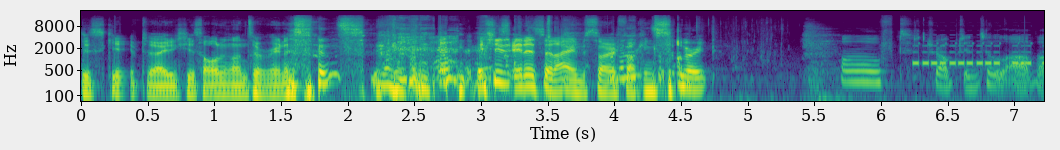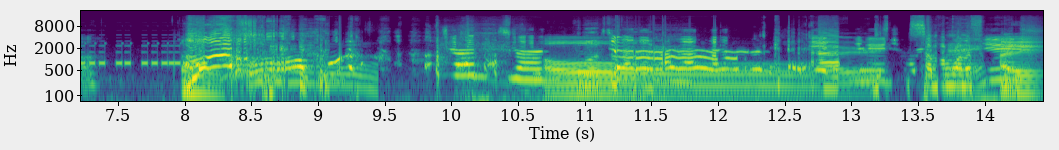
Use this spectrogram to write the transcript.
just skip voting. She's holding on to her innocence. if she's innocent, I am so fucking sorry. Oh, dropped into lava. Oh. Dun, dun. Oh. Uh, someone want to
